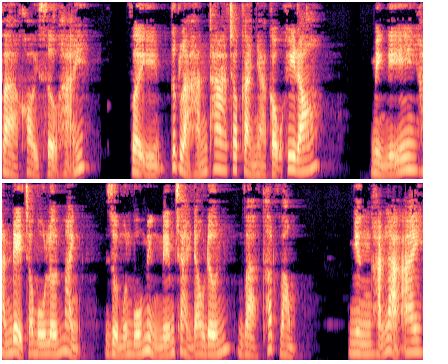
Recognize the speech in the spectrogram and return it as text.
và khỏi sợ hãi. Vậy tức là hắn tha cho cả nhà cậu khi đó. Mình nghĩ hắn để cho bố lớn mạnh, rồi muốn bố mình nếm trải đau đớn và thất vọng. Nhưng hắn là ai?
